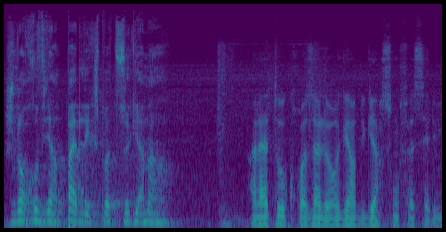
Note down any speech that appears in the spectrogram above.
je n'en reviens pas de l'exploit de ce gamin. Alato croisa le regard du garçon face à lui.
